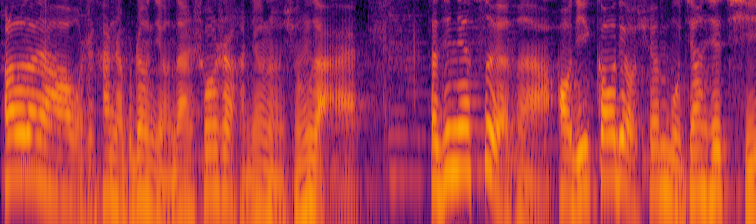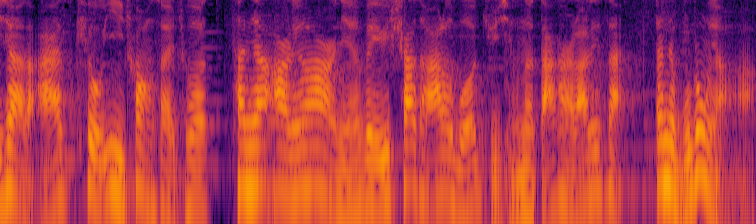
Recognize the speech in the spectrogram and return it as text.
？Hello，大家好，我是看着不正经但说事很正经的熊仔。在今年四月份啊，奥迪高调宣布将携旗下的 SQ e 创赛车参加2022年位于沙特阿拉伯举行的达喀尔拉力赛。但这不重要啊，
